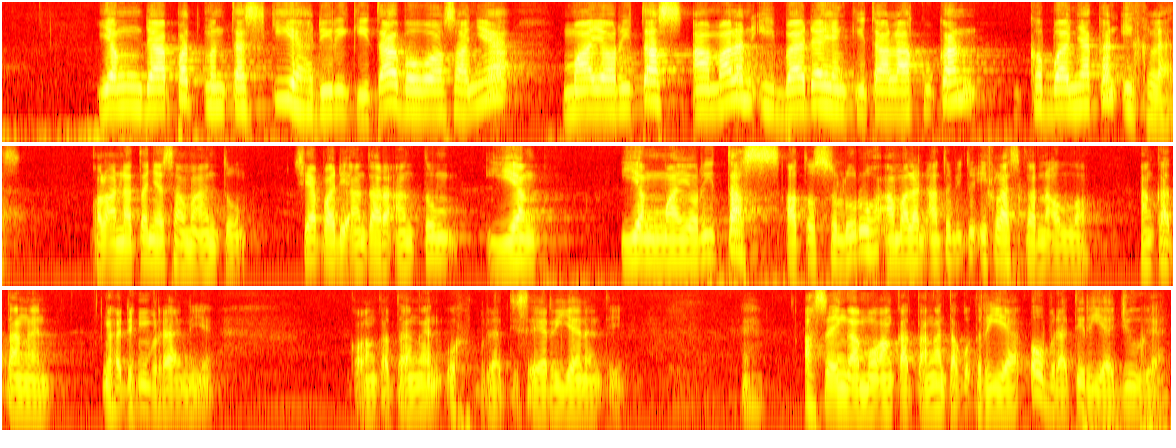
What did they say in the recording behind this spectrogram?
yang dapat mentazkiyah diri kita bahwasanya mayoritas amalan ibadah yang kita lakukan kebanyakan ikhlas. Kalau Anda tanya sama antum, siapa di antara antum yang yang mayoritas atau seluruh amalan antum itu ikhlas karena Allah? Angkat tangan. Nggak ada yang berani ya. Kalau angkat tangan, wah berarti saya ria nanti. Eh, ah saya nggak mau angkat tangan takut ria. Oh berarti ria juga.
